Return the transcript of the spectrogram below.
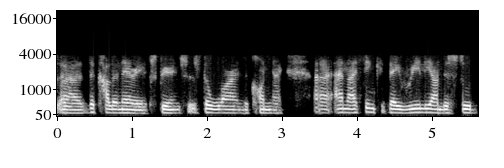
uh, the culinary experiences, the wine, the cognac. Uh, and I think they really understood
